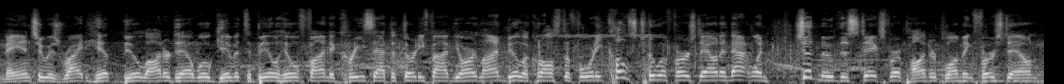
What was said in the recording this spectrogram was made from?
Man to his right hip. Bill Lauderdale will give it to Bill. He'll find a crease at the 35 yard line. Bill across the 40, close to a first down, and that one should move the sticks for a Ponder Plumbing first down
